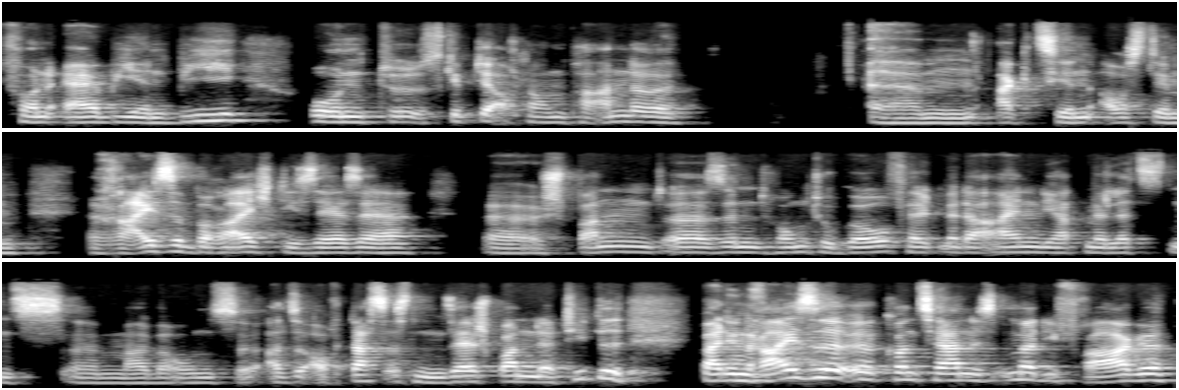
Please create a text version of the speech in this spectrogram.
von Airbnb. Und äh, es gibt ja auch noch ein paar andere ähm, Aktien aus dem Reisebereich, die sehr, sehr äh, spannend äh, sind. Home to Go fällt mir da ein, die hatten wir letztens äh, mal bei uns. Also auch das ist ein sehr spannender Titel. Bei den Reisekonzernen ist immer die Frage,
